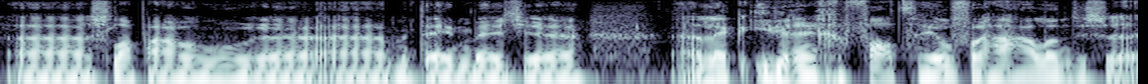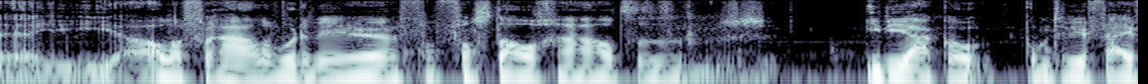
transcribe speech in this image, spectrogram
eh slap ouwe hoeren. eh, meteen een beetje eh, lekker iedereen gevat. Heel verhalen. Dus eh, alle verhalen worden weer van, van stal gehaald. Ieder jaar ko- komt er weer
